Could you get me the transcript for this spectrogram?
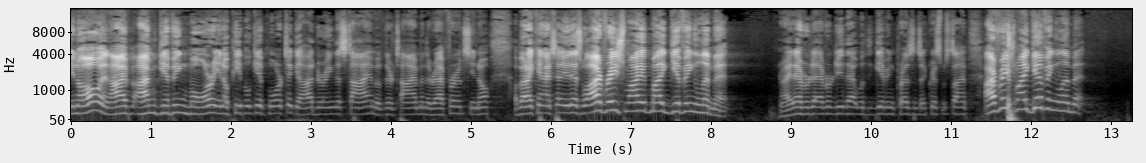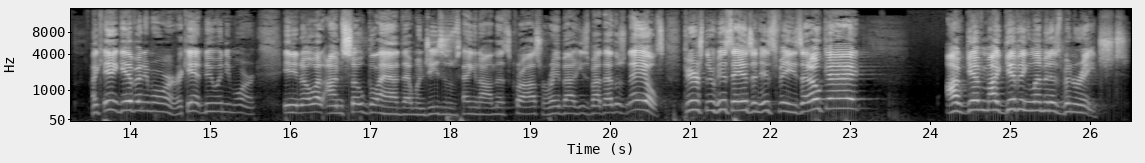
you know, and i am giving more. You know, people give more to God during this time of their time and their efforts, you know. But I cannot tell you this. Well, I've reached my, my giving limit. Right? Ever, ever do that with giving presents at Christmas time? I've reached my giving limit. I can't give anymore. I can't do anymore. And you know what? I'm so glad that when Jesus was hanging on this cross, right about he's about to have those nails pierced through his hands and his feet. He said, "Okay, I've given my giving limit has been reached."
